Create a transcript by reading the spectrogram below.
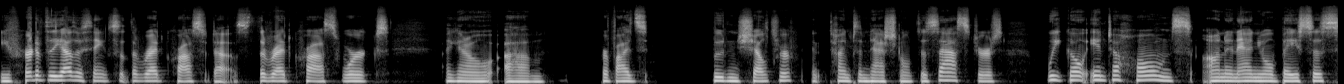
you've heard of the other things that the Red Cross does. The Red Cross works, uh, you know, um, provides food and shelter in times of national disasters. We go into homes on an annual basis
